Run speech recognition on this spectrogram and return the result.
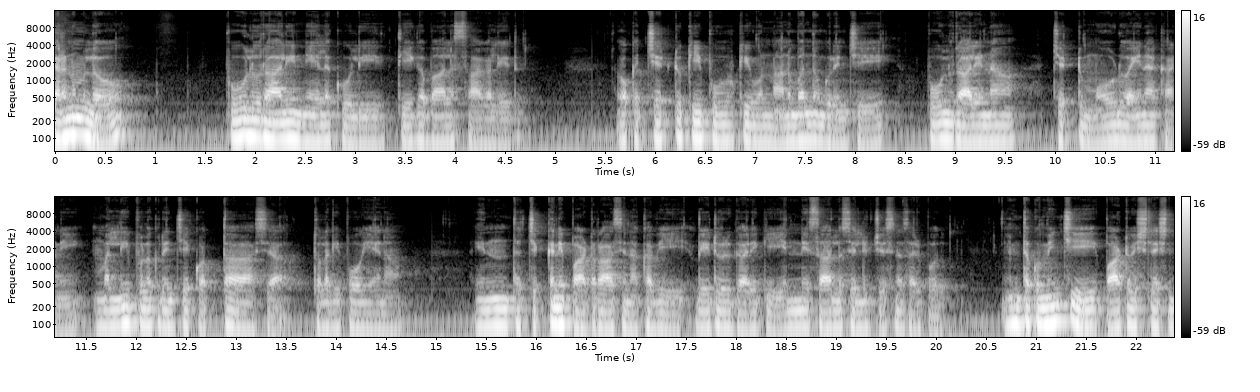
చరణంలో పూలు రాలి నేల కూలి తీగ బాల సాగలేదు. ఒక చెట్టుకి పువ్వుకి ఉన్న అనుబంధం గురించి పూలు రాలిన చెట్టు మోడు అయినా కానీ మళ్ళీ పులకరించే కొత్త ఆశ తొలగిపోయేనా? ఇంత చిక్కని పాట రాసిన కవి వేటూరి గారికి ఎన్నిసార్లు సెల్యూట్ చేసినా సరిపోదు. ఇంతకు మించి పాట విశ్లేషణ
